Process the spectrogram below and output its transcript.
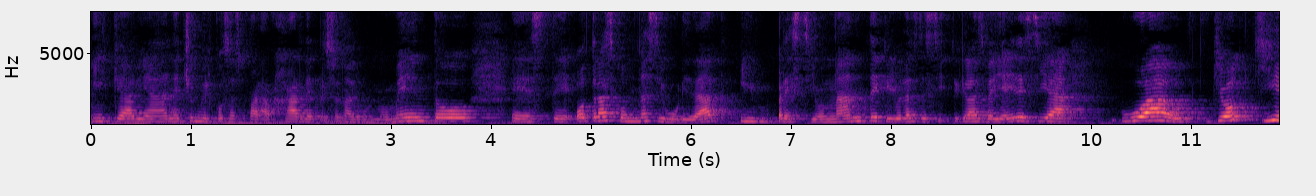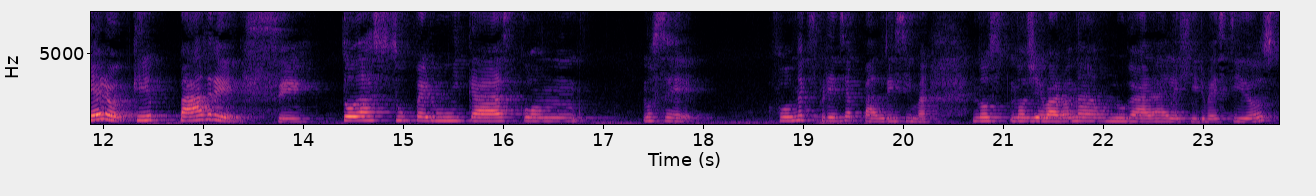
y que habían hecho mil cosas para bajar de peso en algún momento, este, otras con una seguridad impresionante que yo las, las veía y decía, wow, yo quiero, qué padre. Sí. Todas súper únicas, con, no sé, fue una experiencia padrísima. Nos, nos llevaron a un lugar a elegir vestidos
